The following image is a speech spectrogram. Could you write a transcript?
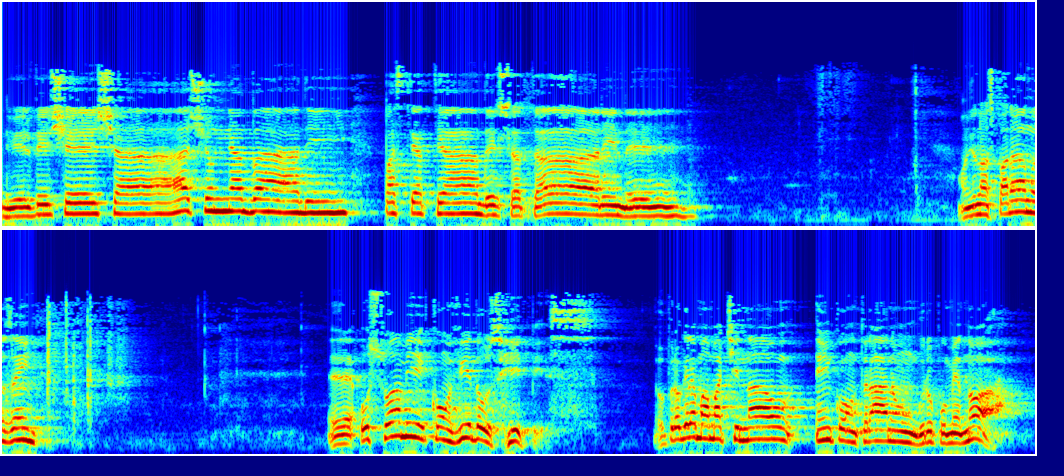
Nirvishesha Shunyavadi Pastyatyadeshatarine Onde nós paramos, hein? É, o Swami convida os hippies no programa matinal encontraram um grupo menor,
